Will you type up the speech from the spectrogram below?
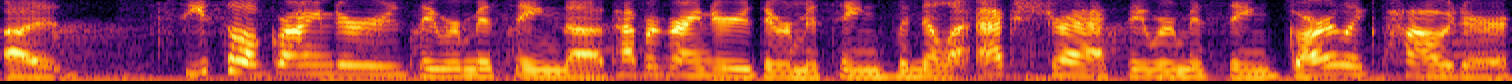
uh, sea salt grinders they were missing the pepper grinders they were missing vanilla extract they were missing garlic powder.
